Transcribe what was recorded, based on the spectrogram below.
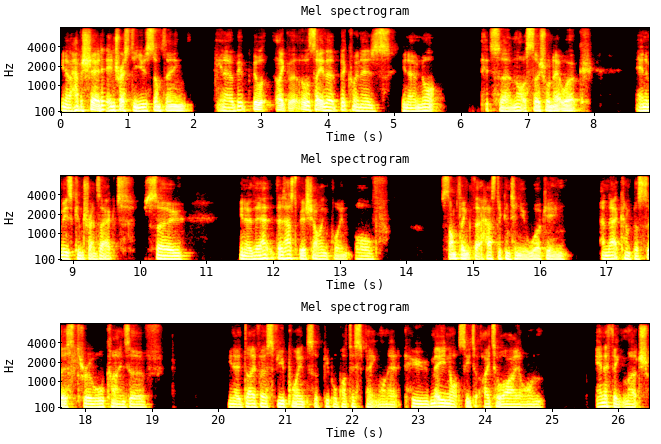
you know have a shared interest to use something you know people, like we'll say that bitcoin is you know not it's uh, not a social network. Enemies can transact. So you know, there, there has to be a Schelling point of something that has to continue working and that can persist through all kinds of you know diverse viewpoints of people participating on it who may not see to eye to eye on anything much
